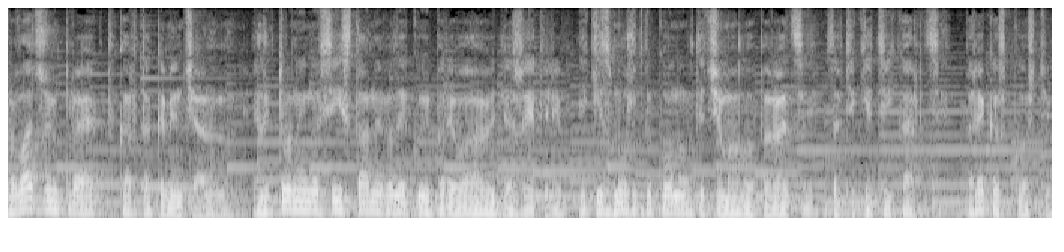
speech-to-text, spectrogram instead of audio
Впроваджуємо проект Карта кам'янчанина. Електронний носій стане великою перевагою для жителів, які зможуть виконувати чимало операцій завдяки цій картці. Переказ коштів,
